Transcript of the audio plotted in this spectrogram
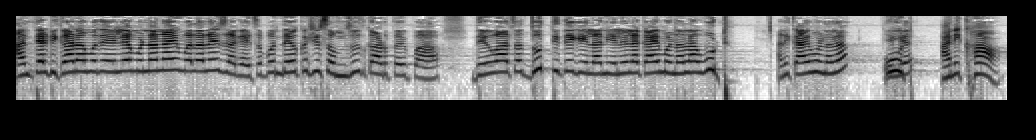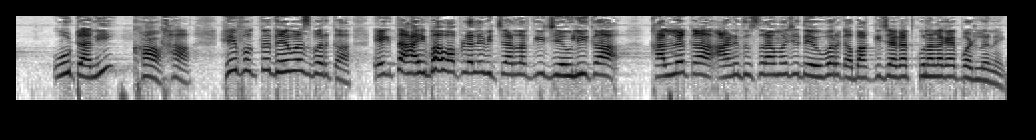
आणि त्या ठिकाणामध्ये एलिया म्हणला नाही मला नाही जगायचं पण देव कशी समजूत काढतोय पहा. देवाचा दूध तिथे गेला आणि एलेला काय म्हणाला? उठ. आणि काय म्हणाला? उठ आणि खा. उठ आणि खा. खा. हे फक्त देवच बर का. एक तर आईबाप आपल्याला विचारतात की जेवली का? खाल्लं का? आणि दुसरा म्हणजे देव बर का? बाकी जगात कुणाला काही पडलं नाही.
